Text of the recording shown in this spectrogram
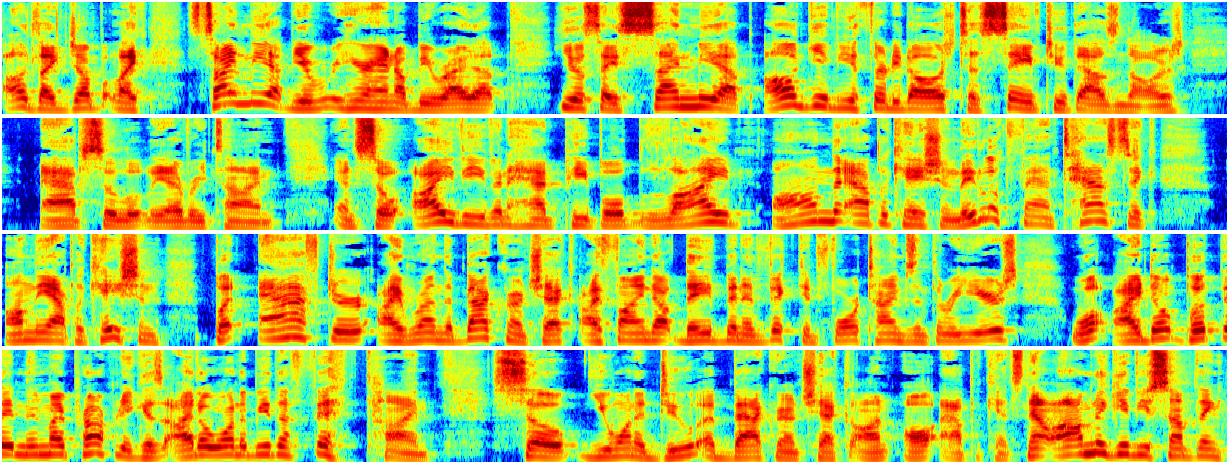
I was like jump like sign me up? Your, your hand will be right up. You'll say sign me up. I'll give you thirty dollars to save two thousand dollars absolutely every time. And so I've even had people lie on the application. They look fantastic on the application, but after I run the background check, I find out they've been evicted four times in three years. Well, I don't put them in my property because I don't want to be the fifth time. So you want to do a background check on all applicants. Now, I'm going to give you something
